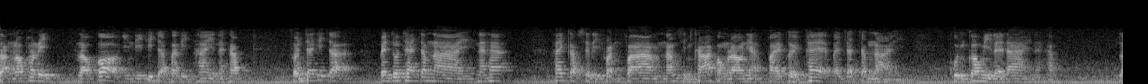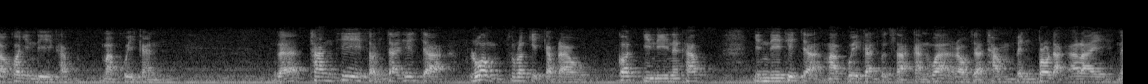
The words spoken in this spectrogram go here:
สั่งเราผลิต เราก็ยินดีที่จะผลิตให้นะครับ สนใจที่จะเป็นตัวแทนจำหน่ายนะฮะให้กับสิริฝันฟาร์มนำสินค้าของเราเนี่ยไปเผยแพร่ไปจัดจำหน่าย คุณก็มีรายได้นะครับ เราก็ยินดีครับมาคุยกัน และท่านที่สนใจที่จะร่วมธุรกิจกับเรา ก็ยินดีนะครับ ยินดีที่จะมาคุยกันปรึกษากันว่าเราจะทำเป็นโปรดักต์อะไรใน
